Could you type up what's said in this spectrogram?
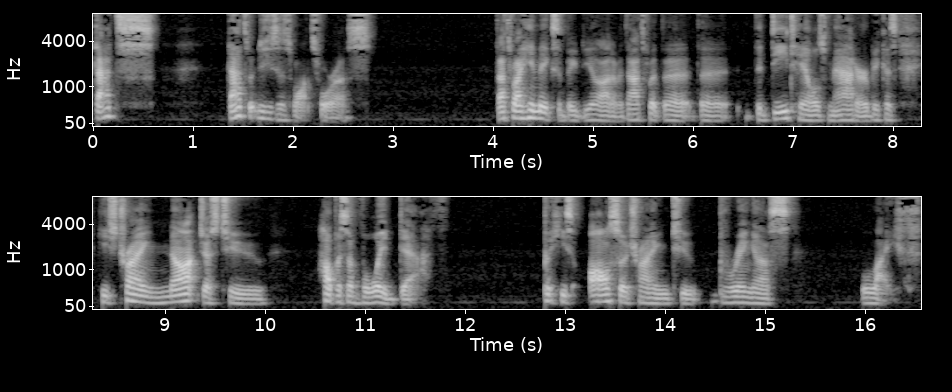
that's that's what Jesus wants for us. That's why he makes a big deal out of it. That's what the the the details matter because he's trying not just to help us avoid death, but he's also trying to bring us life.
